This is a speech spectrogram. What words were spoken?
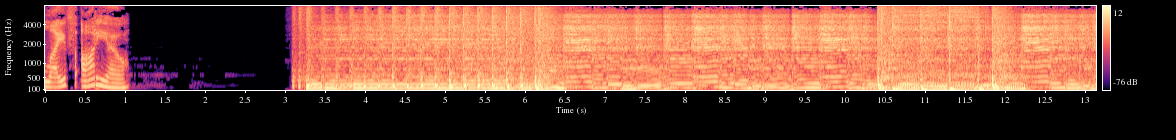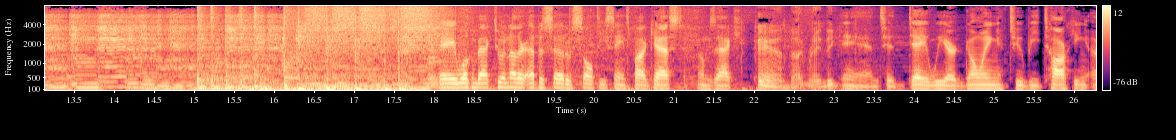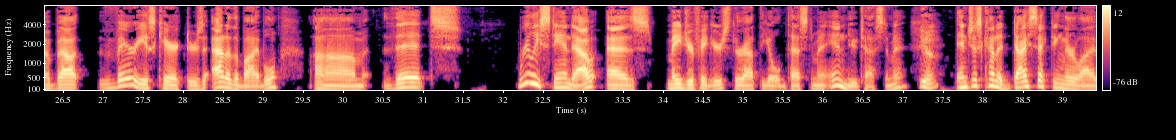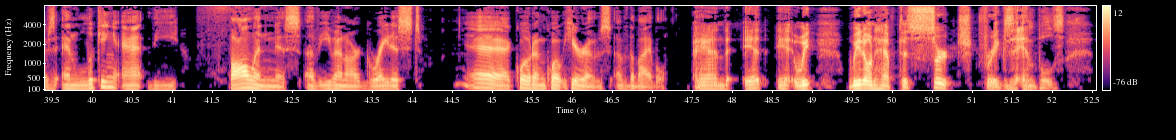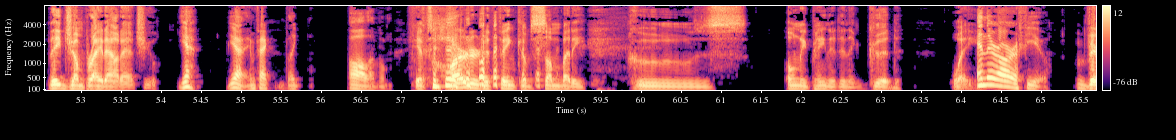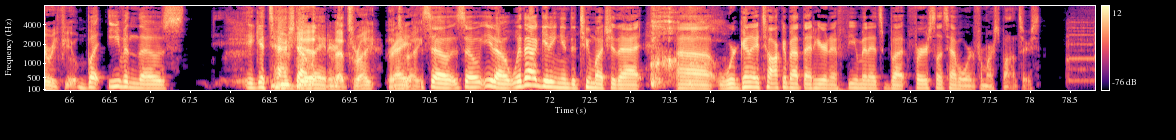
Life Audio. Hey, welcome back to another episode of Salty Saints Podcast. I'm Zach, And I'm Randy. and today we are going to be talking about various characters out of the Bible um, that really stand out as major figures throughout the Old Testament and New Testament, Yeah. and just kind of dissecting their lives and looking at the fallenness of even our greatest, eh, quote unquote, heroes of the Bible. And it, it we we don't have to search for examples. They jump right out at you. Yeah. Yeah. In fact, like all of them. It's harder to think of somebody who's only painted in a good way. And there are a few, Very few. but even those, it gets hashed out later. That's right. That's right? right. So, so, you know, without getting into too much of that, uh, we're going to talk about that here in a few minutes. But first, let's have a word from our sponsors.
